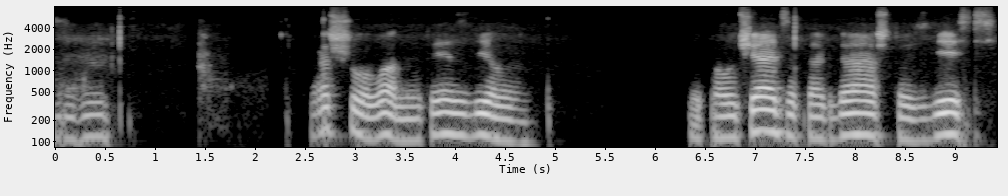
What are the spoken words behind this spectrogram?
Угу. Хорошо, ладно, это я сделаю. И получается тогда, что здесь...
